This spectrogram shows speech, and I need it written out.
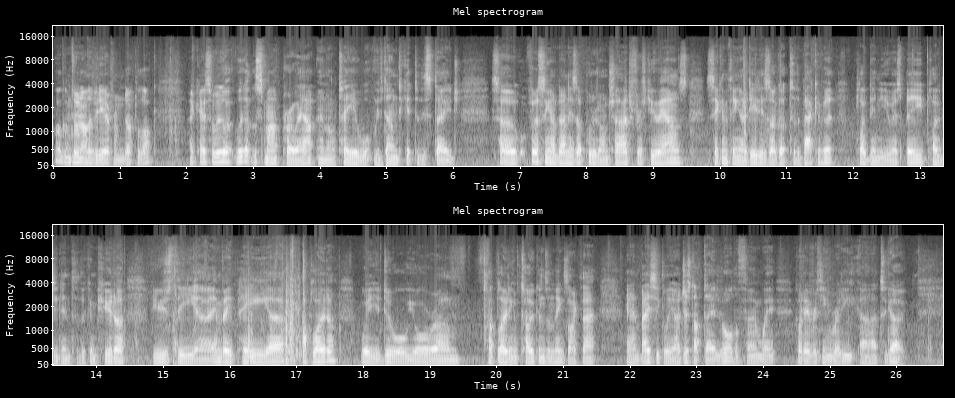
Welcome to another video from Dr. Lock. Okay, so we got we got the Smart Pro out, and I'll tell you what we've done to get to this stage. So first thing I've done is I put it on charge for a few hours. Second thing I did is I got to the back of it, plugged in the USB, plugged it into the computer, used the uh, MVP uh, uploader where you do all your um, uploading of tokens and things like that. And basically I just updated all the firmware, got everything ready uh, to go.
